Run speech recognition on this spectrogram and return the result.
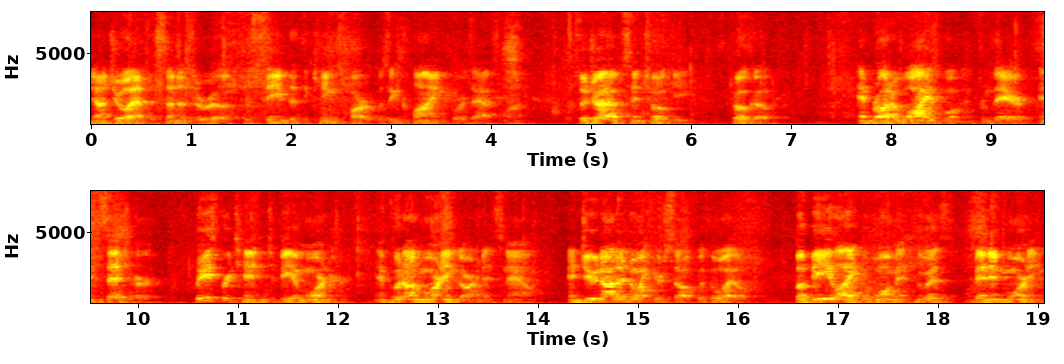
Now Joab the son of Zeruiah perceived that the king's heart was inclined towards Absalom. So Joab sent Toki, Tekoa, and brought a wise woman from there, and said to her, Please pretend to be a mourner, and put on mourning garments now, and do not anoint yourself with oil, but be like a woman who has been in mourning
